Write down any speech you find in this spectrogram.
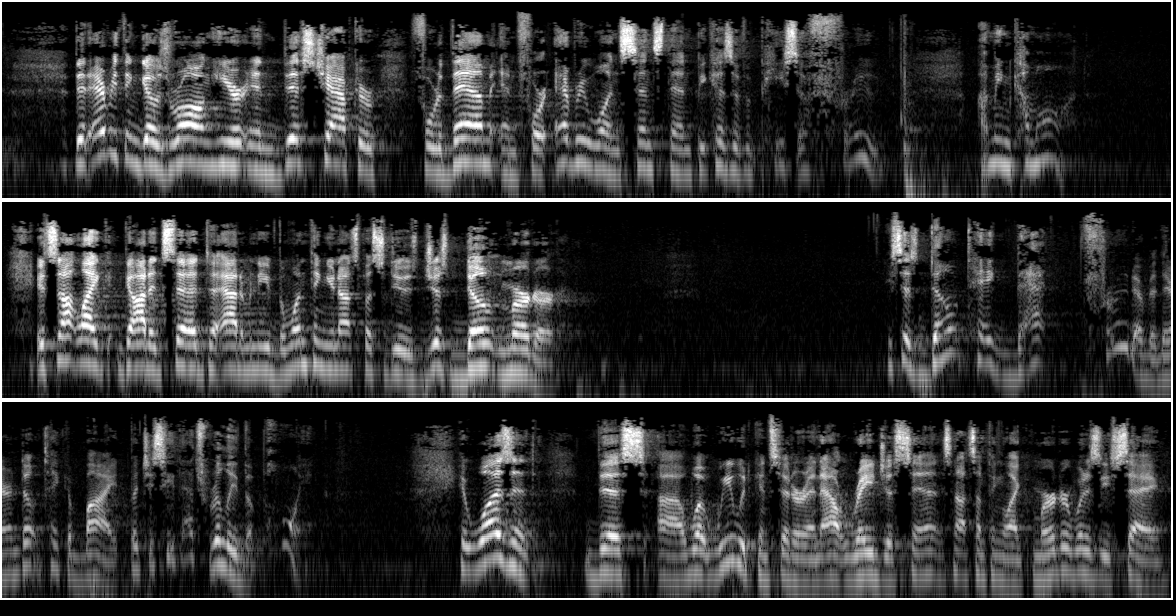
That everything goes wrong here in this chapter for them and for everyone since then because of a piece of fruit. I mean, come on. It's not like God had said to Adam and Eve, the one thing you're not supposed to do is just don't murder. He says, don't take that fruit over there and don't take a bite. But you see, that's really the point. It wasn't this, uh, what we would consider an outrageous sin. It's not something like murder. What does he say?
